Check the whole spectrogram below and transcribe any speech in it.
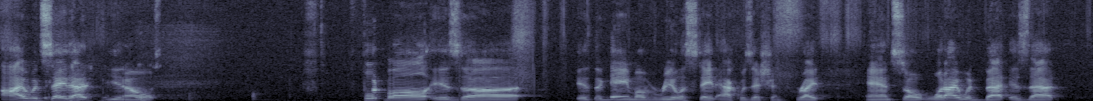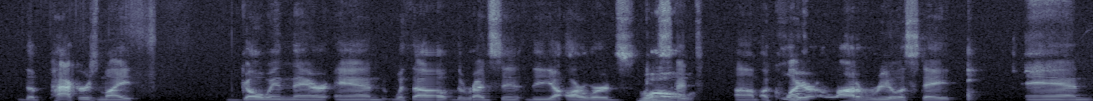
I would say that you know, football is uh is a game of real estate acquisition, right? And so what I would bet is that the Packers might go in there and without the red sin- the uh, R words Whoa. consent, um, acquire a lot of real estate and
